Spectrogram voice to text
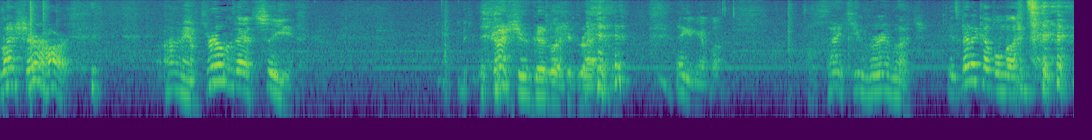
Bless your heart. I am thrilled to death to see you. Gosh, you're good looking, right? thank you, Grandpa. Thank you very much. It's been a couple months.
